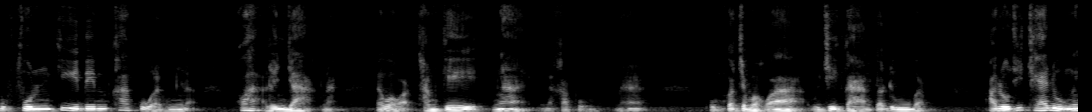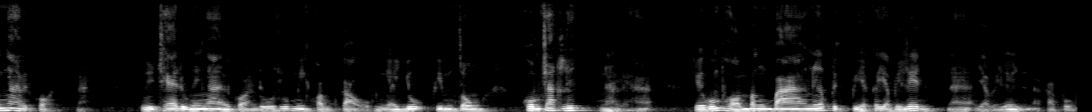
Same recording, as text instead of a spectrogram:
บุฟุนขี้ดินคาบกุอะไรพวกนี้แหละว่าเล่นยากนะแล้วบอกว่าทำเก๊ง่ายนะครับผมนะฮะผมก็จะบอกว่าวิธีการก็ดูแบบเอาดูที่แท้ดูง่ายๆไปก่อนนะดูที่แท้ดูง่ายๆไปก่อนดูที่มีความเก่ามีอายุพิมพ์ตรงคมชัดลึกนั่นแหละฮะเจอผมผอมบางๆ เนื้อเปียกๆก็อย่าไปเล่นนะฮะอย่าไปเล่นนะครับผม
